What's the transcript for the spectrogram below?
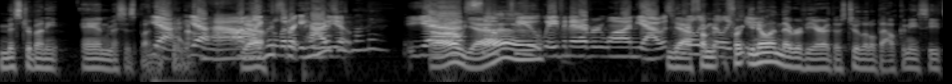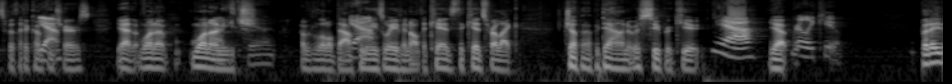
Mr. Bunny and Mrs. Bunny. yeah, came out. yeah, on Yeah. like the little Mr. and Mrs. patio. Bunny? Yeah, Oh, yeah. so cute, waving at everyone. Yeah, it was Yeah, really from, really from cute. you know in the Riviera, those two little balcony seats with like a couple Yeah. chairs. Yeah, one up, one on each cute. of the little balconies, waving all the kids. The kids were like jumping up and down. It was super cute. yeah, Yep. really cute. But it,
